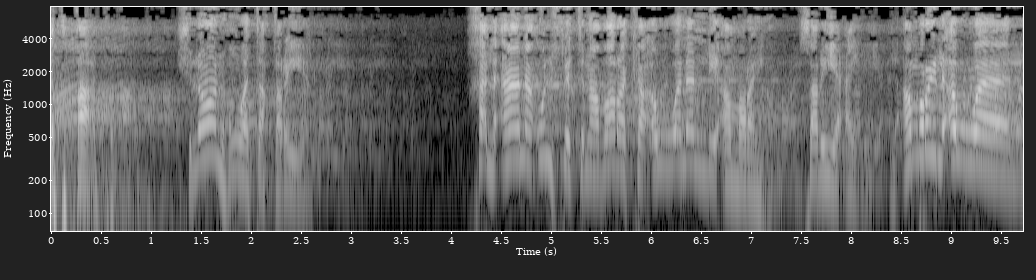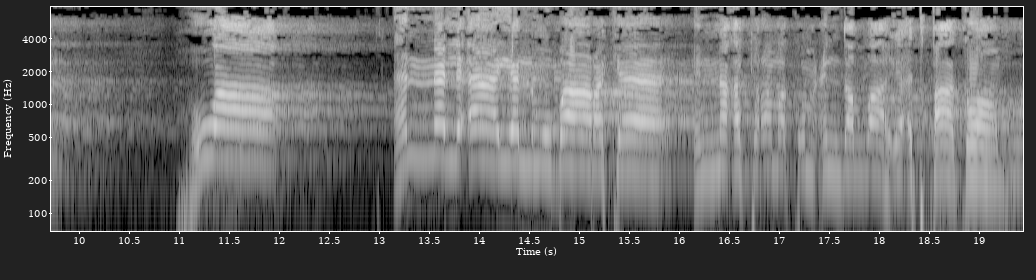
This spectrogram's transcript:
أتقاكم. شلون هو تقرير؟ خل أنا ألفت نظرك اولا لأمرين سريعين. الأمر الأول هو أن الآية المباركة إن أكرمكم عند الله أتقاكم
